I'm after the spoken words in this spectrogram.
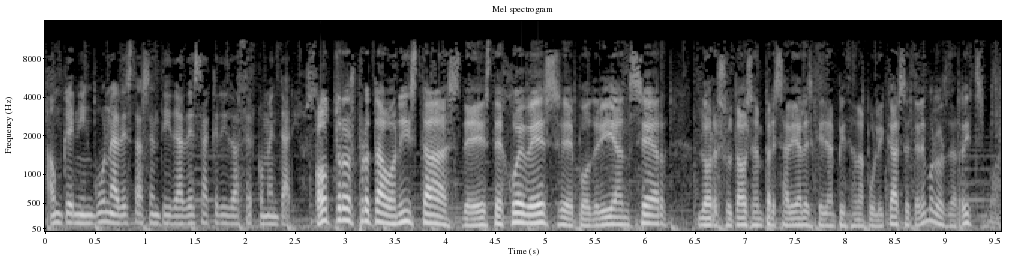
aunque ninguna de estas entidades ha querido hacer comentarios. Otros protagonistas de este jueves eh, podrían ser los resultados empresariales que ya empiezan a publicarse. Tenemos los de Richmond.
